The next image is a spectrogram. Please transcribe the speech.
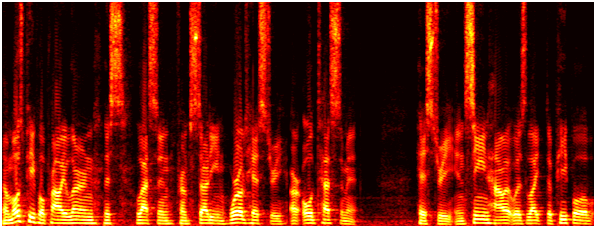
Now, most people probably learn this lesson from studying world history or Old Testament history and seeing how it was like the people of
